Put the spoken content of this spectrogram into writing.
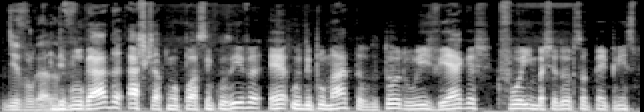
Divulgada. divulgada, acho que já tomou posse, inclusive, é o diplomata, o doutor Luís Viegas, que foi embaixador de São Tomé e Príncipe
